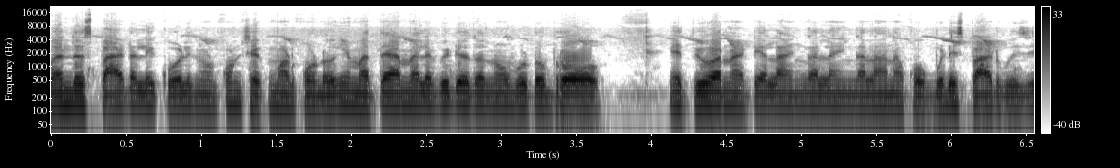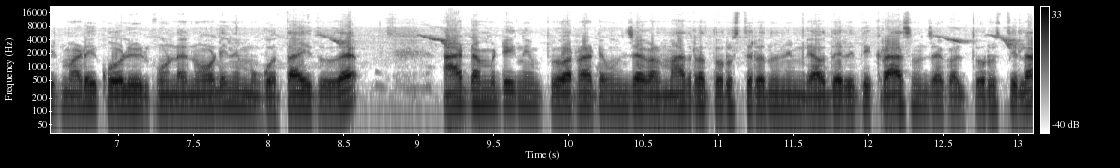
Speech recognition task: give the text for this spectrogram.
ಬಂದು ಸ್ಪಾಟಲ್ಲಿ ಕೋಳಿ ನೋಡ್ಕೊಂಡು ಚೆಕ್ ಮಾಡ್ಕೊಂಡು ಹೋಗಿ, ಮತ್ತು ಆಮೇಲೆ ವೀಡಿಯೋದಲ್ಲಿ ನೋಡ್ಬಿಟ್ಟು, ಬ್ರೋ ಏ ಪ್ಯೂರ್ ನಾಟಿ ಎಲ್ಲ ಹಂಗಲ್ಲ, ಹಿಂಗಲ್ಲ ಅನ್ನೋಕ್ಕೆ ಹೋಗ್ಬಿಡಿ ಸ್ಪಾಟ್ಗೆ ವಿಸಿಟ್ ಮಾಡಿ ಕೋಳಿ ಹಿಡ್ಕೊಂಡೆ ನೋಡಿ, ನಿಮ್ಗೆ ಗೊತ್ತಾಯ್ತದೆ. ಆಟೋಮೆಟಿಕ್ ನಿಮ್ಮ ಪ್ಯೂರ್ ನಾಟಿ ಹುಂಜಗಳು ಮಾತ್ರ ತೋರಿಸ್ತಿರೋದು, ನಿಮ್ಗೆ ಯಾವುದೇ ರೀತಿ ಕ್ರಾಸ್ ಹುಂಜಗಳು ತೋರಿಸ್ತಿಲ್ಲ.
